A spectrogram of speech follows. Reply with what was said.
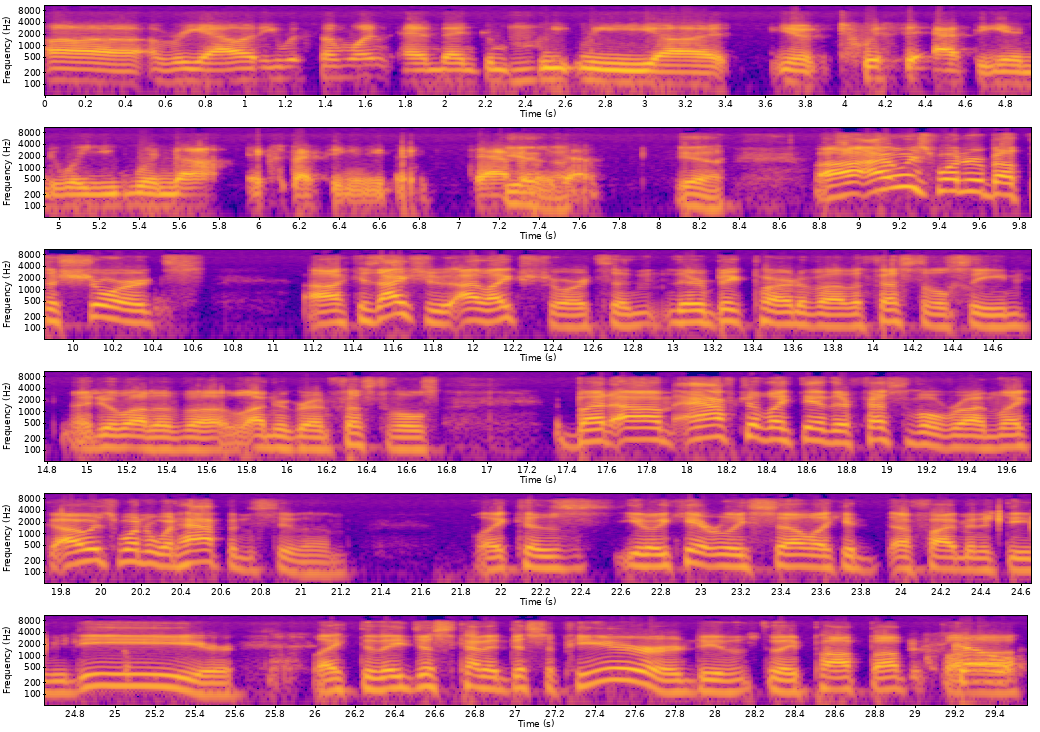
uh, a reality with someone and then completely uh, you know twist it at the end where you were not expecting anything to happen Yeah. like that. yeah. Uh, I always wonder about the shorts because actually I like shorts and they're a big part of uh, the festival scene. I do a lot of uh, underground festivals. But um, after like they have their festival run, like I always wonder what happens to them. Like, because you know you can't really sell like a, a five minute DVD, or like do they just kind of disappear, or do, do they pop up? uh, So,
